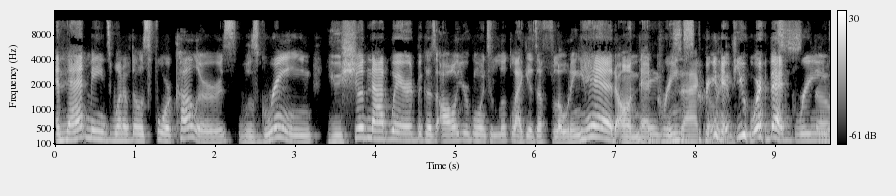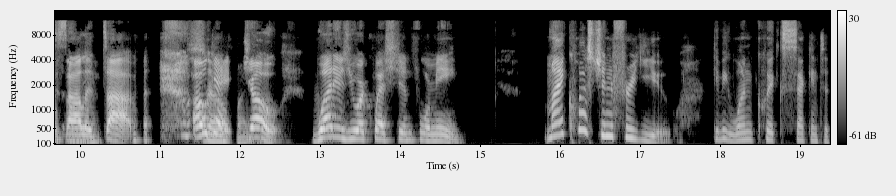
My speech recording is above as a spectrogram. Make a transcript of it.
And that means one of those four colors was green. You should not wear it because all you're going to look like is a floating head on that exactly. green screen if you wear that green so solid top. okay, so Joe, what is your question for me? My question for you Give me one quick second to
